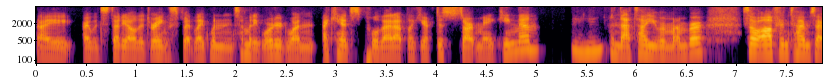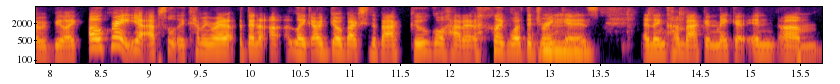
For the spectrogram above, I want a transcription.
I, I would study all the drinks. But like when somebody ordered one, I can't just pull that up. Like you have to start making them. Mm-hmm. And that's how you remember. So oftentimes I would be like, "Oh, great, yeah, absolutely, coming right up." But then, uh, like, I would go back to the back, Google how to like what the drink mm-hmm. is, and then come back and make it. And um,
